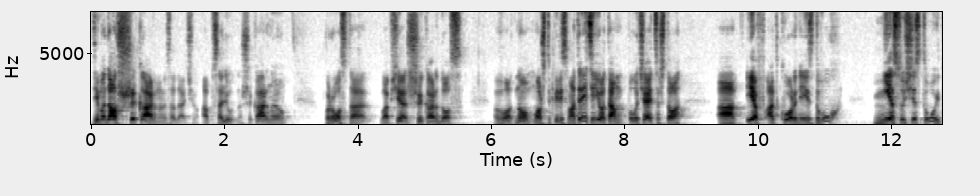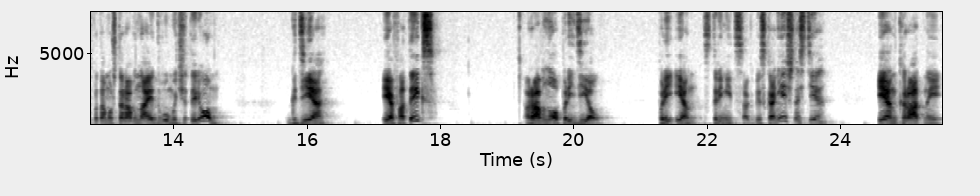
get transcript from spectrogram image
Дима дал шикарную задачу, абсолютно шикарную. Просто вообще шикардос. Вот, ну, можете пересмотреть ее. Там получается, что а, f от корня из двух не существует, потому что равна и 2, и 4, где f от x равно предел при n стремится к бесконечности, n кратный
